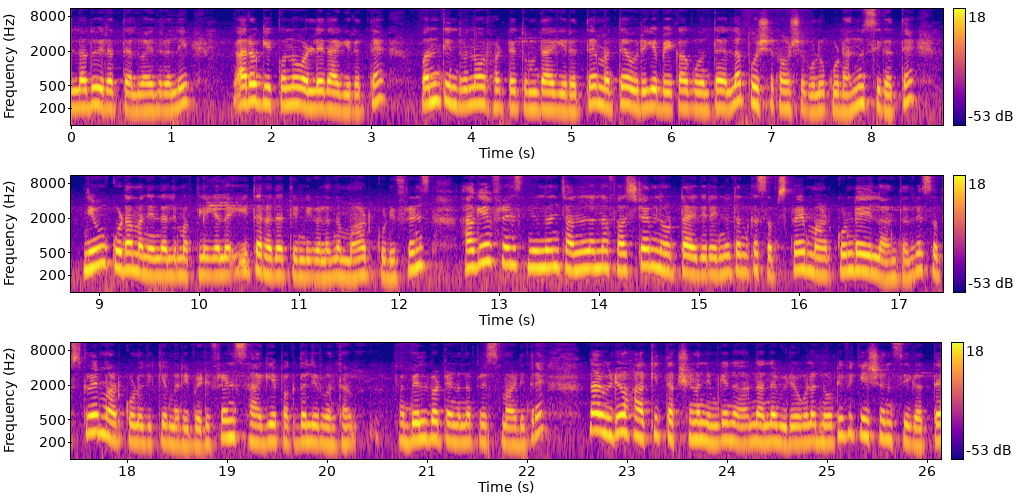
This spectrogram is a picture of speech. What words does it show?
ಎಲ್ಲದೂ ಇರುತ್ತೆ ಅಲ್ವಾ ಇದರಲ್ಲಿ? ಆರೋಗ್ಯಕ್ಕೂ ಒಳ್ಳೆಯದಾಗಿರುತ್ತೆ ಒಂದು ತಿಂದ್ರೂ ಅವ್ರ ಹೊಟ್ಟೆ ತುಂಬದಾಗಿರುತ್ತೆ, ಮತ್ತು ಅವರಿಗೆ ಬೇಕಾಗುವಂಥ ಎಲ್ಲ ಪೋಷಕಾಂಶಗಳು ಕೂಡ ಸಿಗುತ್ತೆ. ನೀವು ಕೂಡ ಮನೆಯಲ್ಲಿ ಮಕ್ಕಳಿಗೆಲ್ಲ ಈ ಥರದ ತಿಂಡಿಗಳನ್ನು ಮಾಡಿಕೊಡಿ ಫ್ರೆಂಡ್ಸ್ ಹಾಗೆ ಫ್ರೆಂಡ್ಸ್ ನೀವು ನನ್ನ ಚಾನಲನ್ನು ಫಸ್ಟ್ ಟೈಮ್ ನೋಡ್ತಾ ಇದ್ದೀರಾ, ಇನ್ನೂ ತನಕ ಸಬ್ಸ್ಕ್ರೈಬ್ ಮಾಡ್ಕೊಂಡೇ ಇಲ್ಲ ಅಂತಂದರೆ ಸಬ್ಸ್ಕ್ರೈಬ್ ಮಾಡ್ಕೊಳ್ಳೋದಕ್ಕೆ ಮರಿಬೇಡಿ ಫ್ರೆಂಡ್ಸ್ ಹಾಗೆ ಪಕ್ಕದಲ್ಲಿರುವಂಥ ಬೆಲ್ ಬಟನನ್ನು ಪ್ರೆಸ್ ಮಾಡಿದರೆ ನಾನು ವಿಡಿಯೋ ಹಾಕಿದ ತಕ್ಷಣ ನಿಮಗೆ ನನ್ನ ವಿಡಿಯೋಗಳ ನೋಟಿಫಿಕೇಷನ್ ಸಿಗುತ್ತೆ.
